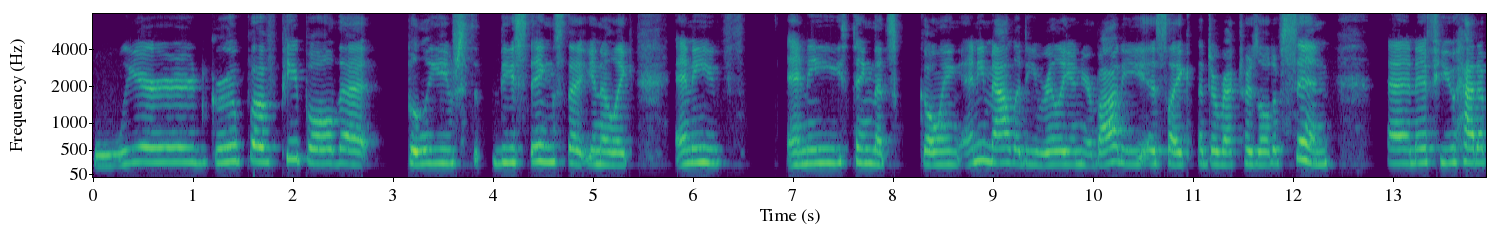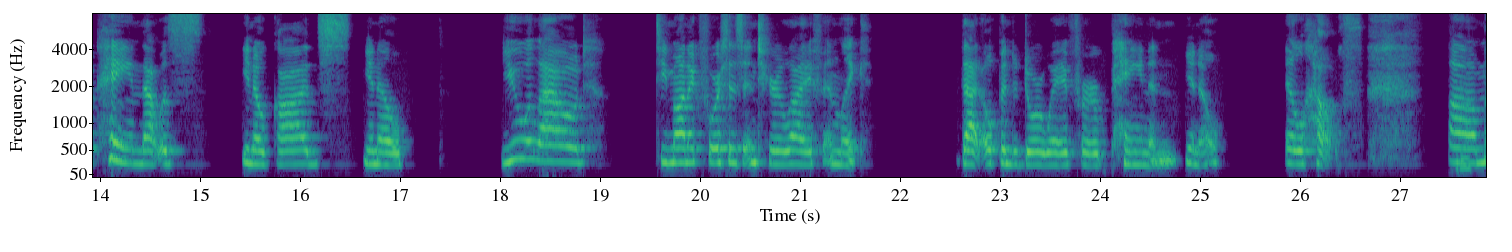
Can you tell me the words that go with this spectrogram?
weird group of people that believes these things that you know like any anything that's going any malady really in your body is like a direct result of sin and if you had a pain that was you know god's you know you allowed demonic forces into your life and like that opened a doorway for pain and you know ill health um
